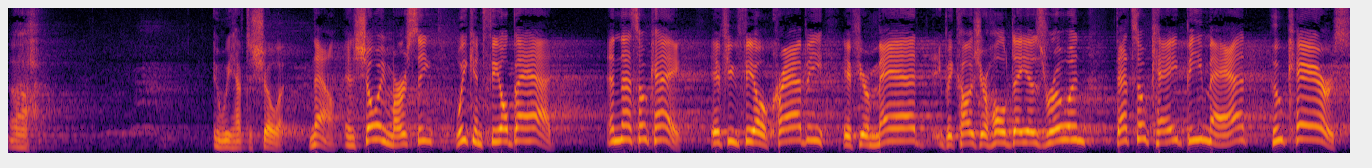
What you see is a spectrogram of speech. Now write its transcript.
Ugh. And we have to show it. Now, in showing mercy, we can feel bad. And that's okay. If you feel crabby, if you're mad because your whole day is ruined, that's okay. Be mad. Who cares?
